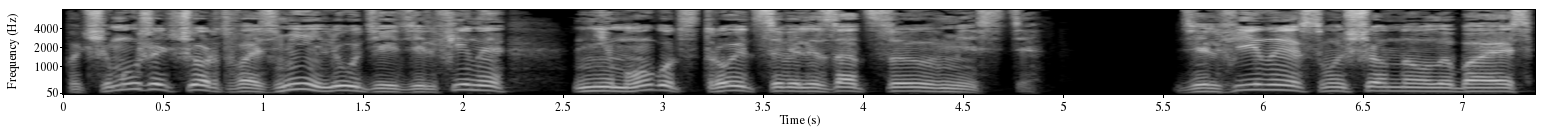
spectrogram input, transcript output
почему же, черт возьми, люди и дельфины не могут строить цивилизацию вместе. Дельфины, смущенно улыбаясь,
